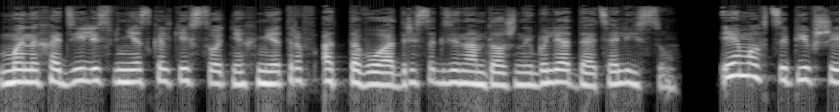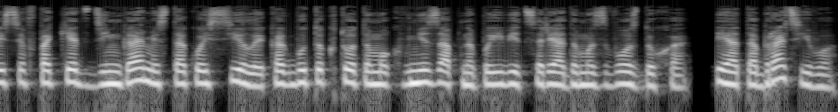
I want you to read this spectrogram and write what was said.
Мы находились в нескольких сотнях метров от того адреса, где нам должны были отдать Алису. Эмма, вцепившаяся в пакет с деньгами с такой силой, как будто кто-то мог внезапно появиться рядом из воздуха и отобрать его,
